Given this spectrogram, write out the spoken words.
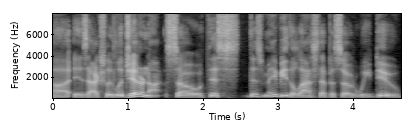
uh, is actually legit or not. So this this may be the last episode we do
